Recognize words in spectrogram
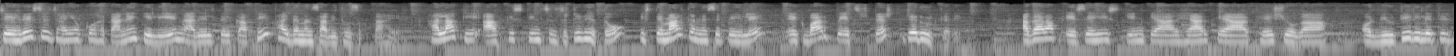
चेहरे से झाइयों को हटाने के लिए नारियल तेल काफ़ी फ़ायदेमंद साबित हो सकता है। हालाँकि आपकी स्किन सेंसिटिव है तो इस्तेमाल करने से पहले एक बार पेस्ट टेस्ट ज़रूर करें। अगर आप ऐसे ही skin care hair care face yoga और ब्यूटी रिलेटेड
